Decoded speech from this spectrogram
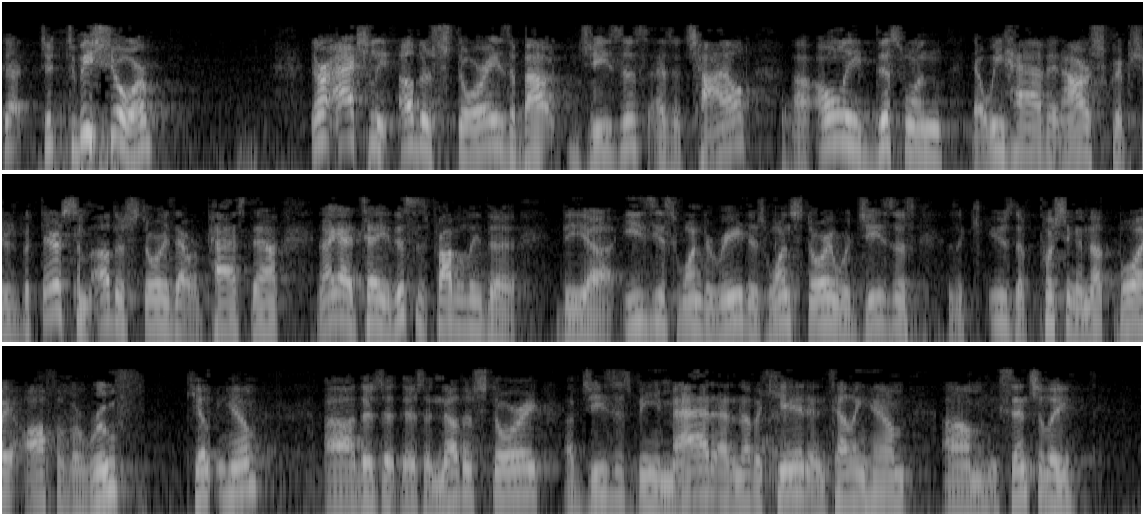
To, to, be sure, there are actually other stories about Jesus as a child. Uh, only this one that we have in our scriptures, but there's some other stories that were passed down. And I got to tell you, this is probably the the uh, easiest one to read. There's one story where Jesus is accused of pushing another boy off of a roof, killing him. Uh, there's a, there's another story of Jesus being mad at another kid and telling him um, essentially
